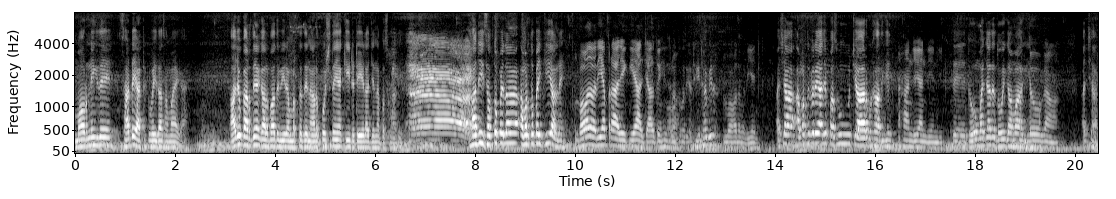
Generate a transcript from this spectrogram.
ਮਾਰਨਿੰਗ ਦੇ 8:30 ਵਜੇ ਦਾ ਸਮਾਂ ਹੈਗਾ। ਆਜੋ ਕਰਦੇ ਆ ਗੱਲਬਾਤ ਵੀਰ ਅਮਰਤ ਦੇ ਨਾਲ ਪੁੱਛਦੇ ਆ ਕੀ ਡਿਟੇਲ ਅੱਜ ਇਹਨਾਂ ਪਸ਼ੂਆਂ ਦੀ। ਹਾਂਜੀ ਸਭ ਤੋਂ ਪਹਿਲਾਂ ਅਮਰਤ ਭਾਈ ਕੀ ਹਾਲ ਨੇ? ਬਹੁਤ ਵਧੀਆ ਭਰਾ ਜੀ ਕੀ ਹਾਲ ਚਾਲ ਤੁਸੀਂ ਸੁਣਾਓ? ਵਧੀਆ ਠੀਕ ਠਾਕ ਵੀਰ? ਬਹੁਤ ਵਧੀਆ ਜੀ। ਅੱਛਾ ਅਮਰਤ ਵੀਰੇ ਅੱਜ ਪਸ਼ੂ ਚਾਰ ਵਿਖਾ ਦਈਏ। ਹਾਂਜੀ ਹਾਂਜੀ ਹਾਂਜੀ। ਤੇ ਦੋ ਮੱਝਾਂ ਤੇ ਦੋ ਹੀ ਗਾਵਾਂ ਆ ਗਈਆਂ। ਦੋ ਗਾਵਾਂ। ਅੱਛਾ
